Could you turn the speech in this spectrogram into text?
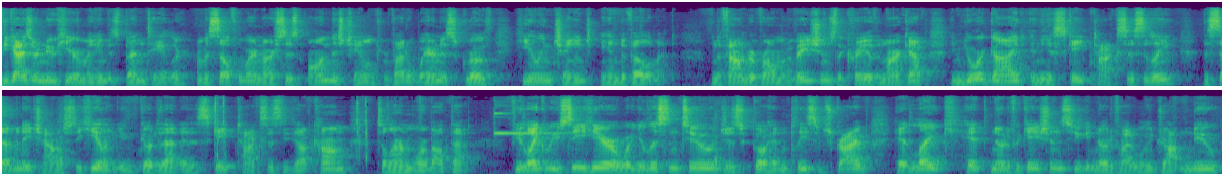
you guys are new here, my name is Ben Taylor. I'm a self aware narcissist on this channel to provide awareness, growth, healing, change, and development. I'm the founder of Raw Motivations, the creator of the NARC app, and your guide in the Escape Toxicity, the seven day challenge to healing. You can go to that at escapetoxicity.com to learn more about that. If you like what you see here or what you listen to, just go ahead and please subscribe, hit like, hit notifications so you get notified when we drop new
